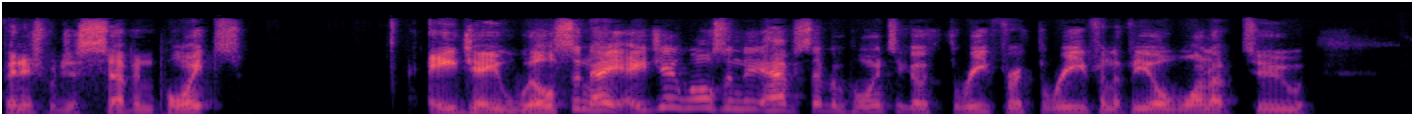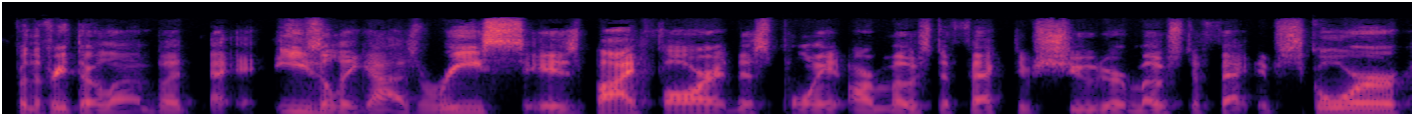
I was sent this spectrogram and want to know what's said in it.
Finished with just seven points. AJ Wilson. Hey, AJ Wilson did have seven points and go three for three from the field, one of two from the free throw line. But uh, easily, guys, Reese is by far at this point our most effective shooter, most effective scorer.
